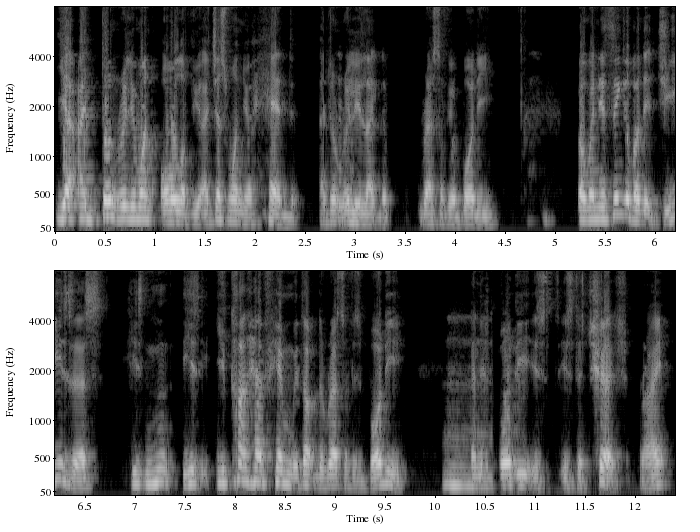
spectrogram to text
yeah, I don't really want all of you. I just want your head. I don't really like the rest of your body. But when you think about it, Jesus, he's, he's you can't have him without the rest of his body. Mm. And his body is, is the church, right?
